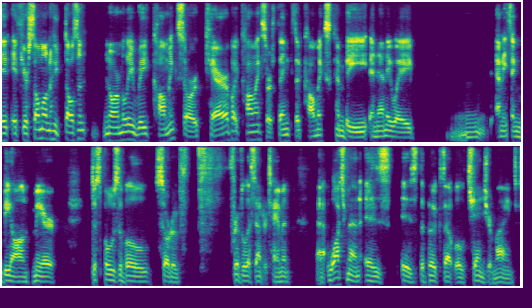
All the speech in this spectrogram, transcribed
if you're someone who doesn't normally read comics or care about comics or think that comics can be in any way anything beyond mere disposable sort of frivolous entertainment, uh, Watchmen is is the book that will change your mind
